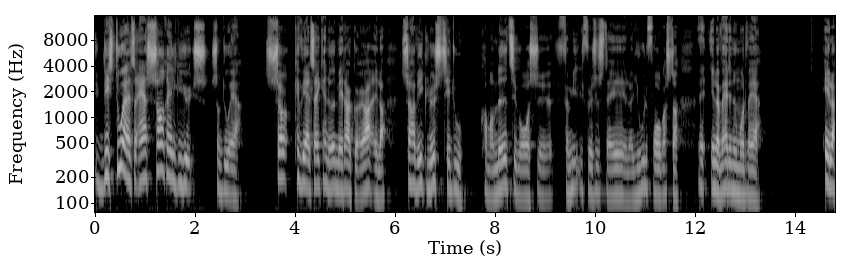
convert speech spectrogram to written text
hvis du altså er så religiøs, som du er, så kan vi altså ikke have noget med dig at gøre, eller så har vi ikke lyst til, at du kommer med til vores øh, familiefødselsdage eller julefrokoster, øh, eller hvad det nu måtte være. Eller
